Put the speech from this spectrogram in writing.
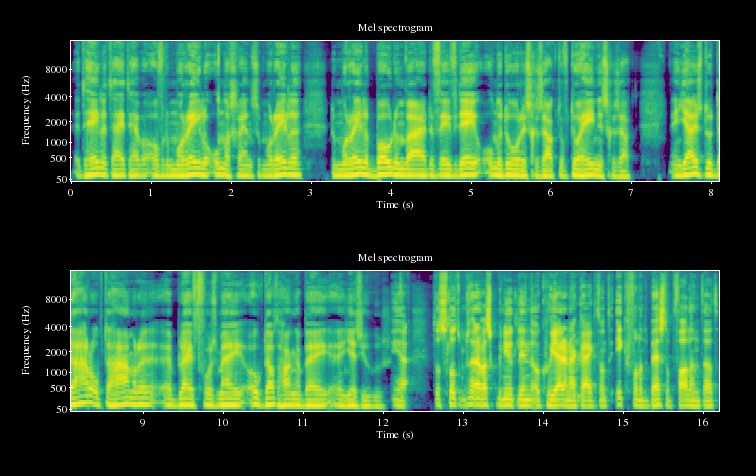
Het hele tijd hebben over de morele ondergrens, de morele, de morele bodem waar de VVD onderdoor is gezakt of doorheen is gezakt. En juist door daarop te hameren uh, blijft volgens mij ook dat hangen bij uh, Jesse. Ja, tot slot was ik benieuwd, Lin, ook hoe jij daarnaar kijkt. Want ik vond het best opvallend dat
